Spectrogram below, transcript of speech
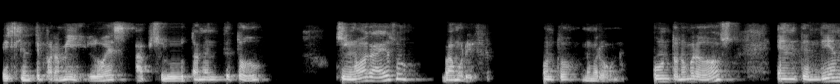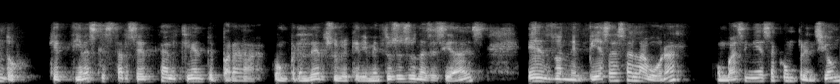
el cliente para mí lo es absolutamente todo. Quien no haga eso va a morir. Punto número uno. Punto número dos, entendiendo que tienes que estar cerca del cliente para comprender sus requerimientos y sus necesidades, es donde empiezas a elaborar con base en esa comprensión,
